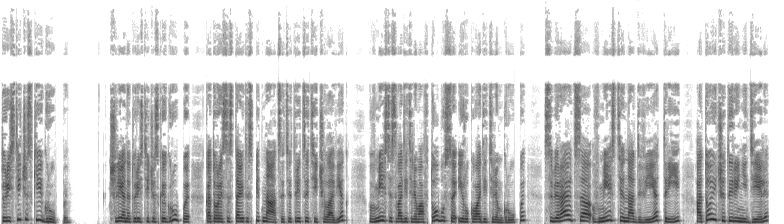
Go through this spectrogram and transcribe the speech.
Туристические группы. Члены туристической группы, которая состоит из 15-30 человек, вместе с водителем автобуса и руководителем группы, собираются вместе на 2, 3, а то и 4 недели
